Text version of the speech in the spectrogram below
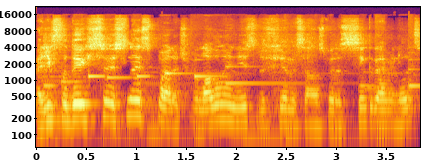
A gente fudeu isso, isso não é spoiler. Tipo, logo no início do filme, são uns primeiros 5, 10 minutos,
